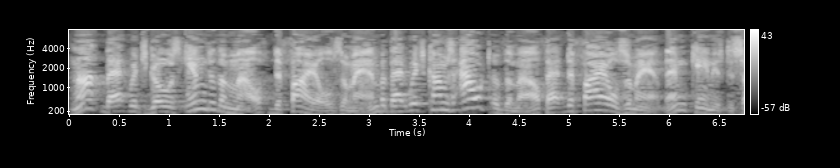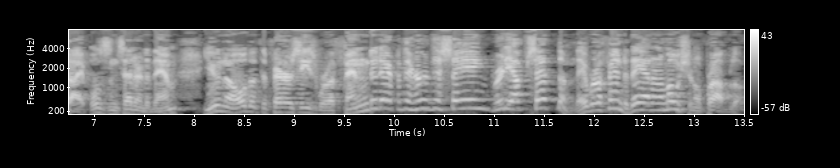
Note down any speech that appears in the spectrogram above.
Not that which goes into the mouth defiles a man, but that which comes out of the mouth, that defiles a man. Then came his disciples and said unto them, You know that the Pharisees were offended after they heard this saying? Really upset them. They were offended. They had an emotional problem.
